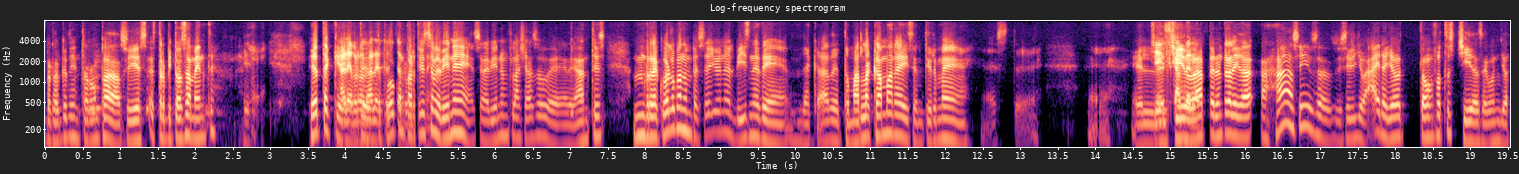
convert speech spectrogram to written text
perdón que te interrumpa así es estrepitosamente. Fíjate que te, puedo compartir, se me viene, se me viene un flashazo de, antes. Mm, recuerdo cuando empecé yo en el business de, de acá, de tomar la cámara y sentirme este eh, el, chido, Pero en realidad, ajá, sí, o sea, decir yo, ay, yo tomo fotos chidas, según yo.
